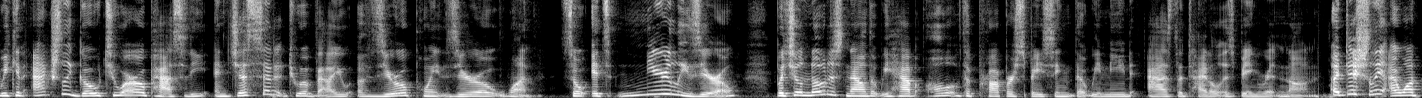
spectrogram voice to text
we can actually go to our opacity and just set it to a value of 0.01. So it's nearly zero, but you'll notice now that we have all of the proper spacing that we need as the title is being written on. Additionally, I want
